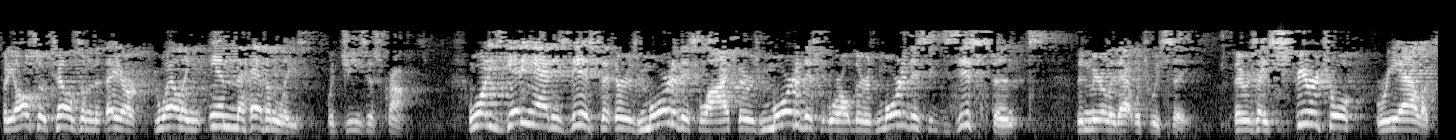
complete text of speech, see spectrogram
but he also tells them that they are dwelling in the heavenlies with Jesus Christ. What he's getting at is this, that there is more to this life, there is more to this world, there is more to this existence than merely that which we see. There is a spiritual reality.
